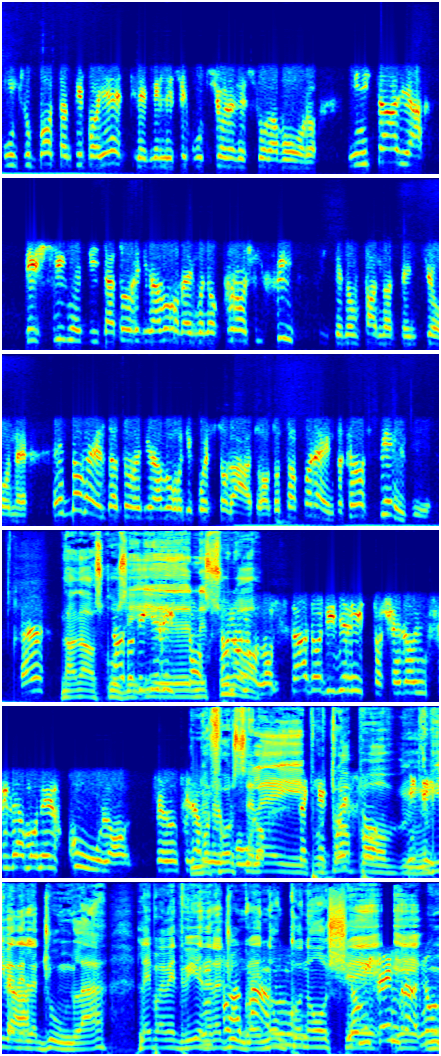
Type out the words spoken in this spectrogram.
un giubbotto antiproiettile nell'esecuzione del suo lavoro. In Italia decine di datori di lavoro vengono crocifissi che non fanno attenzione. E dov'è il datore di lavoro di questo ladro? Dottor Parenzo, ce lo spieghi? Eh? No, no, scusi, eh, diritto. nessuno... No, no, no, lo Stato di diritto ce lo infiliamo nel culo. Forse lei purtroppo vive nella giungla, lei probabilmente vive nella giungla e non conosce non sembra- e non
